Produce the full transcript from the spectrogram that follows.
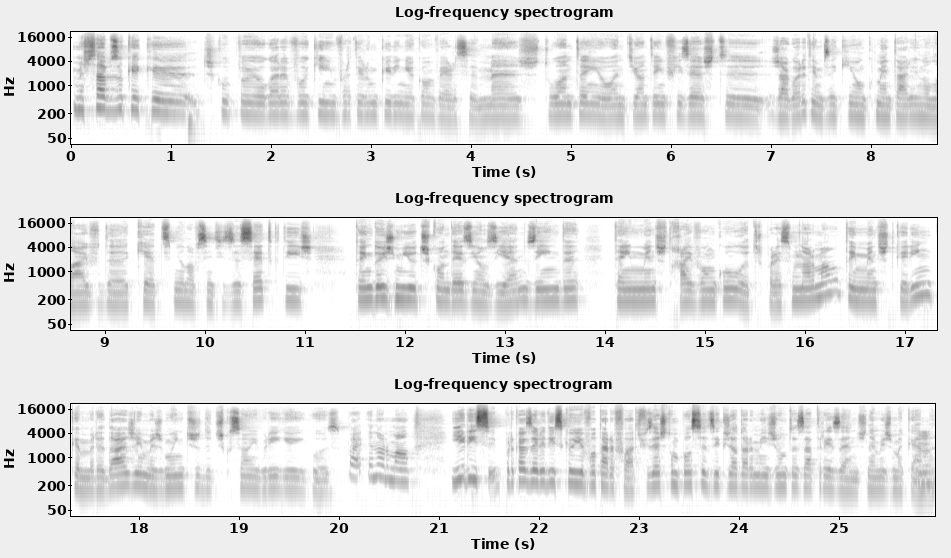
Mas sabes o que é que. Desculpa, eu agora vou aqui inverter um bocadinho a conversa, mas tu ontem ou anteontem fizeste. Já agora temos aqui um comentário no live da Cat 1917 que diz: Tenho dois miúdos com 10 e 11 anos e ainda têm momentos de raiva um com o outro. Parece-me normal, têm momentos de carinho, camaradagem, mas muitos de discussão e briga e gozo. Pá, é normal. E era isso, por acaso era disso que eu ia voltar a falar. Tu fizeste um post a dizer que já dormem juntas há 3 anos na mesma cama.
